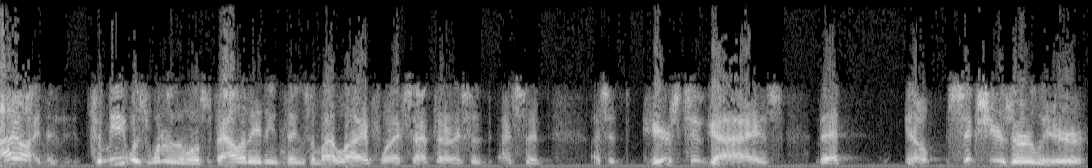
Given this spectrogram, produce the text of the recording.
I, uh, to me, it was one of the most validating things in my life when I sat there and I said, I said, I said, here's two guys that you know, six years earlier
